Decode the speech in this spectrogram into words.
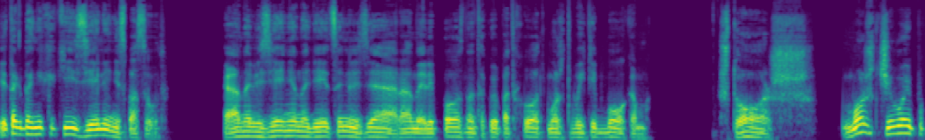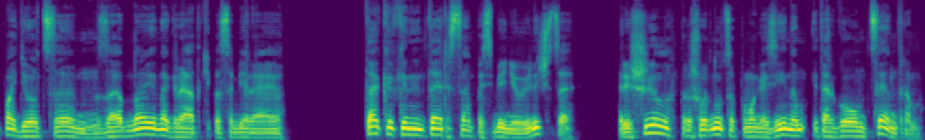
и тогда никакие зелья не спасут. А на везение надеяться нельзя, рано или поздно такой подход может выйти боком. Что ж, может, чего и попадется, заодно и наградки пособираю. Так как инвентарь сам по себе не увеличится, решил прошвырнуться по магазинам и торговым центрам.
